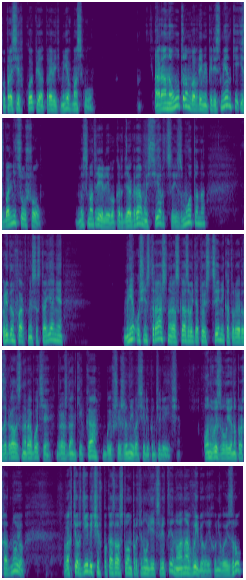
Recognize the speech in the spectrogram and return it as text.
попросив копию отправить мне в Москву. А рано утром, во время пересменки, из больницы ушел. Мы смотрели его кардиограмму, сердце измотано, прединфарктное состояние. Мне очень страшно рассказывать о той сцене, которая разыгралась на работе гражданки К, бывшей жены Василия Пантелеича. Он вызвал ее на проходную. Вахтер Дибичев показал, что он протянул ей цветы, но она выбила их у него из рук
